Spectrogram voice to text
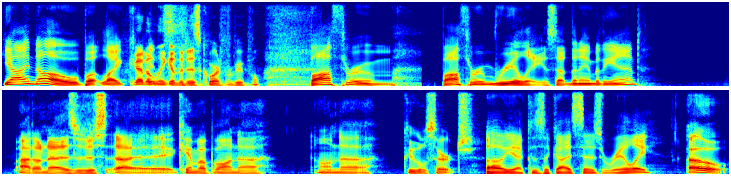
Yeah, I know, but like Got a link in the Discord for people. bathroom. Bathroom really. Is that the name of the ad? I don't know. This was just uh, it came up on uh, on uh, Google search. Oh yeah, cuz the guy says, "Really?" Oh,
